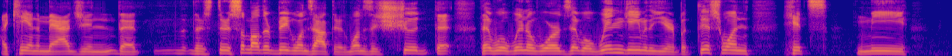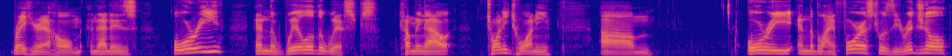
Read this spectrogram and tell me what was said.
I can't imagine that there's there's some other big ones out there, the ones that should that that will win awards, that will win game of the year, but this one hits me right here at home, and that is Ori and the Will of the Wisps coming out 2020. Um, Ori and the Blind Forest was the original.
